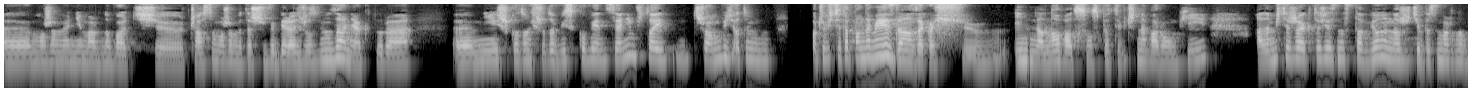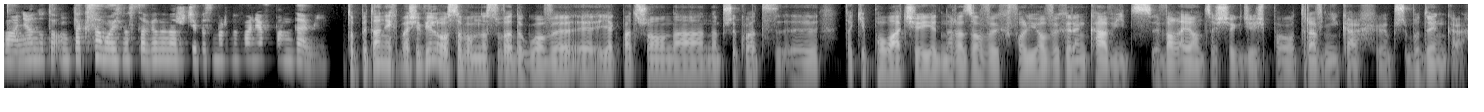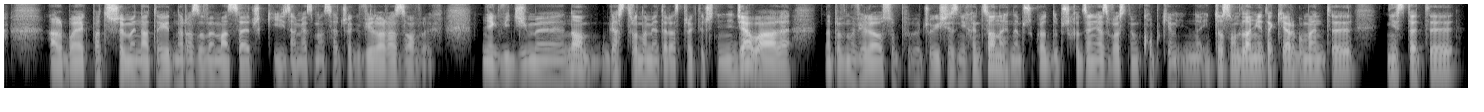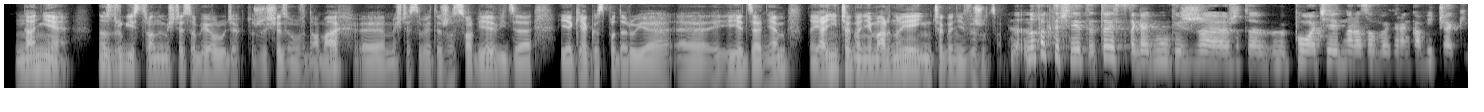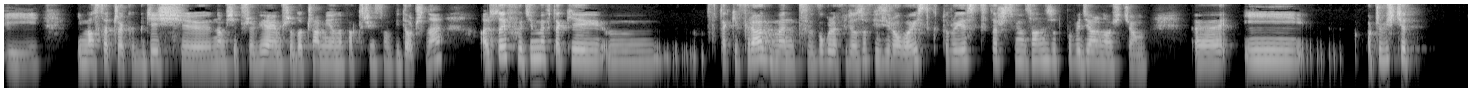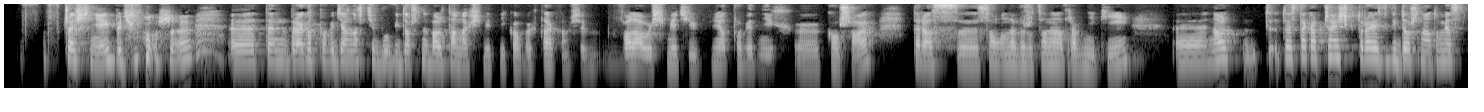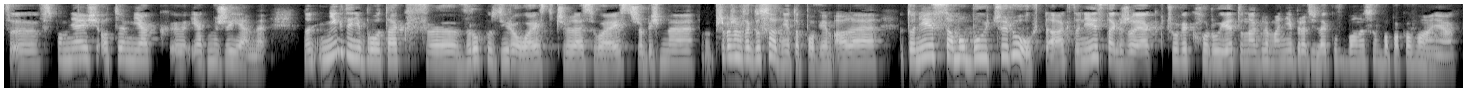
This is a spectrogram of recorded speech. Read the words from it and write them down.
y, możemy nie marnować czasu, możemy też wybierać rozwiązania, które mniej szkodzą środowisku, więc ja nie wiem, czy tutaj trzeba mówić o tym. Oczywiście ta pandemia jest dla nas jakaś inna, nowa, to są specyficzne warunki, ale myślę, że jak ktoś jest nastawiony na życie bez marnowania, no to on tak samo jest nastawiony na życie bez marnowania w pandemii. To pytanie chyba się wielu osobom nasuwa do głowy, y, jak patrzą na na przykład y, takie połacie jednorazowych, foliowych rękawic walające się gdzieś po trawnikach y, przy budynkach, albo jak patrzymy na te jednorazowe maseczki zamiast maseczek wielorazowych. Jak widzimy, no gastronomia teraz praktycznie nie działa, ale na pewno wiele osób czuje się zniechęconych na przykład do przychodzenia z własnym kubkiem. No i to są dla mnie takie argumenty, niestety na nie. No z drugiej strony myślę sobie o ludziach, którzy siedzą w domach, e, myślę sobie też o sobie, widzę jak ja gospodaruję e, jedzeniem. No ja niczego nie marnuję i niczego nie wyrzucam. No, no faktycznie, to jest tak jak mówisz, że, że te połacie jednorazowych rękawiczek i, i maseczek gdzieś e, nam się przewijają przed oczami, one faktycznie są widoczne, ale tutaj wchodzimy w taki, w taki fragment w ogóle filozofii Zero Waste, który jest też związany z odpowiedzialnością. I Oczywiście wcześniej być może e, ten brak odpowiedzialności był widoczny w altanach śmietnikowych, tak? Tam się walały śmieci w nieodpowiednich e, koszach. Teraz e, są one wyrzucane na trawniki. E, no, to jest taka część, która jest widoczna, natomiast e, wspomniałeś o tym, jak, e, jak my żyjemy. No, nigdy nie było tak w, w ruchu Zero Waste czy Less Waste, żebyśmy, przepraszam, tak dosadnie to powiem, ale to nie jest samobójczy ruch, tak? To nie jest tak, że jak człowiek choruje, to nagle ma nie brać leków, bo one są w opakowaniach.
